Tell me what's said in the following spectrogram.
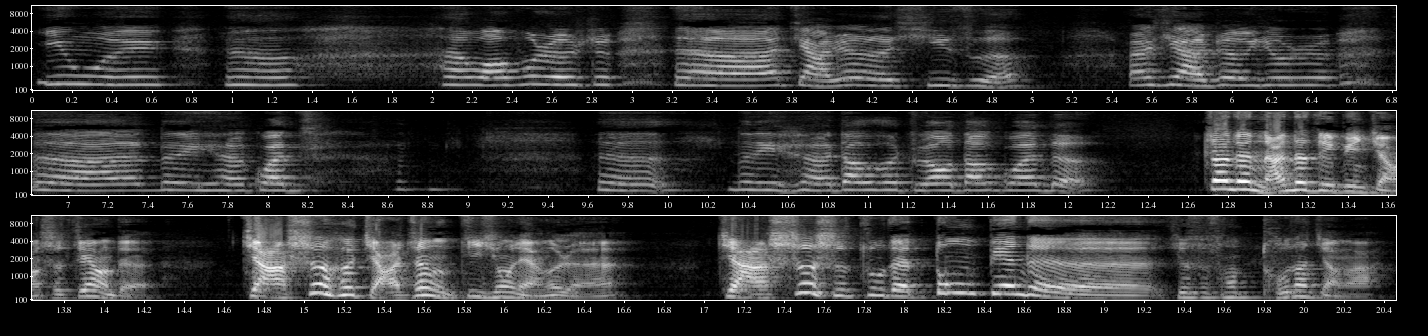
因为，嗯、王夫人是呃贾政的妻子，而贾政就是呃那里还官，嗯、那里还当主要当官的。站在男的这边讲是这样的：贾赦和贾政弟兄两个人，贾赦是住在东边的，就是从图上讲啊，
